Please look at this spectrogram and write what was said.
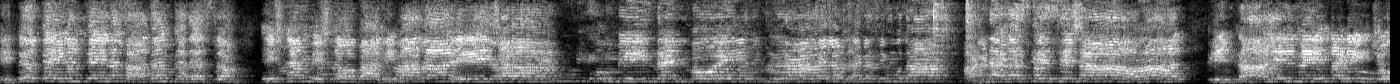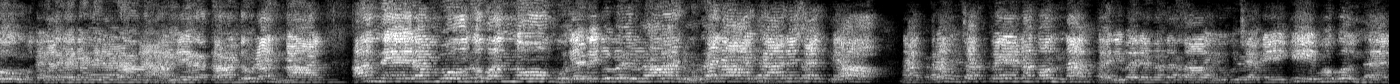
इत्युक्तैनं तेन साधं कदस्त्वं कृष्णं विष्णो पाहि पातालेश कुम्भीन्द्रन् पोय സരസിമുദാ അണ്ടകസ്യസ്യ ശാവാൽ പിൻകാലിൽ മേൽ കടിച്ചു താണ്ടുടന്നാൽ അന്നേരം പോന്നു വന്നു മുരവിടുടനാശക്യ കരിവരനത സായൂജമേകി മുകുന്ദൻ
